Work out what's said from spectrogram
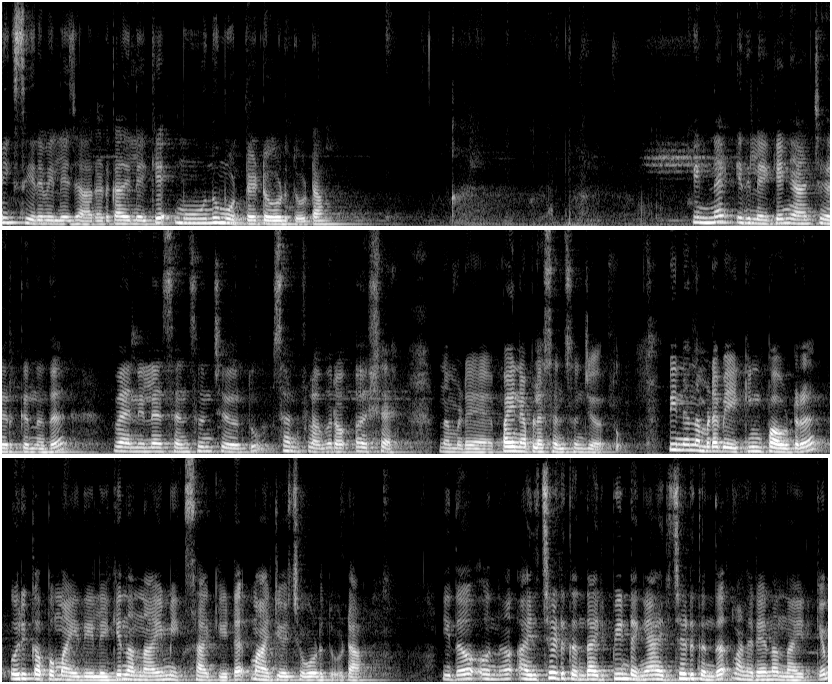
മിക്സിയുടെ വലിയ ജാറെടുക്കുക അതിലേക്ക് മൂന്ന് മുട്ട ഇട്ട് കൊടുത്തു കേട്ടോ. പിന്നെ ഇതിലേക്ക് ഞാൻ ചേർക്കുന്നത് വാനില എസൻസും ചേർത്തു. സൺഫ്ലവർ ഷേ നമ്മുടെ പൈനാപ്പിൾ എസൻസും ചേർത്തു. പിന്നെ നമ്മുടെ ബേക്കിംഗ് പൗഡർ ഒരു കപ്പ് മൈദയിലേക്ക് നന്നായി മിക്സ് ആക്കിയിട്ട് മാറ്റി വെച്ച് കൊടുത്തു കേട്ടോ. ഇത് ഒന്ന് അരിച്ചെടുക്കുന്നത് അരിപ്പി ഉണ്ടെങ്കിൽ അരിച്ചെടുക്കുന്നത് വളരെ നന്നായിരിക്കും.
